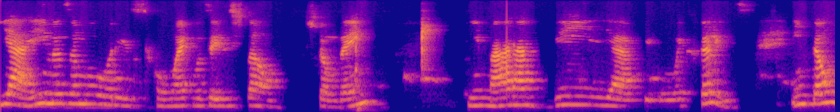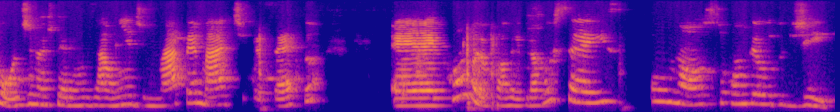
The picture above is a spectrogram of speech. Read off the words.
E aí, meus amores, como é que vocês estão? Estão bem? Que maravilha! Fico muito feliz. Então, hoje nós teremos a aulinha de matemática, certo? É, como eu falei para vocês, o nosso conteúdo de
